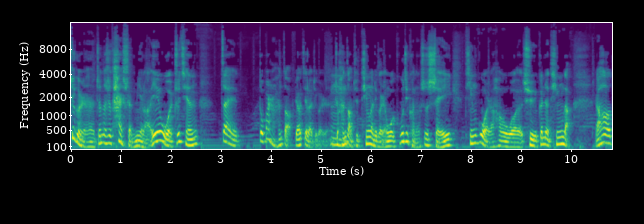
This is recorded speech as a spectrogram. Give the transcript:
这个人真的是太神秘了，因为我之前在豆瓣上很早标记了这个人，嗯。就很早去听了这个人，我估计可能是谁听过，然后我去跟着听的，然后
